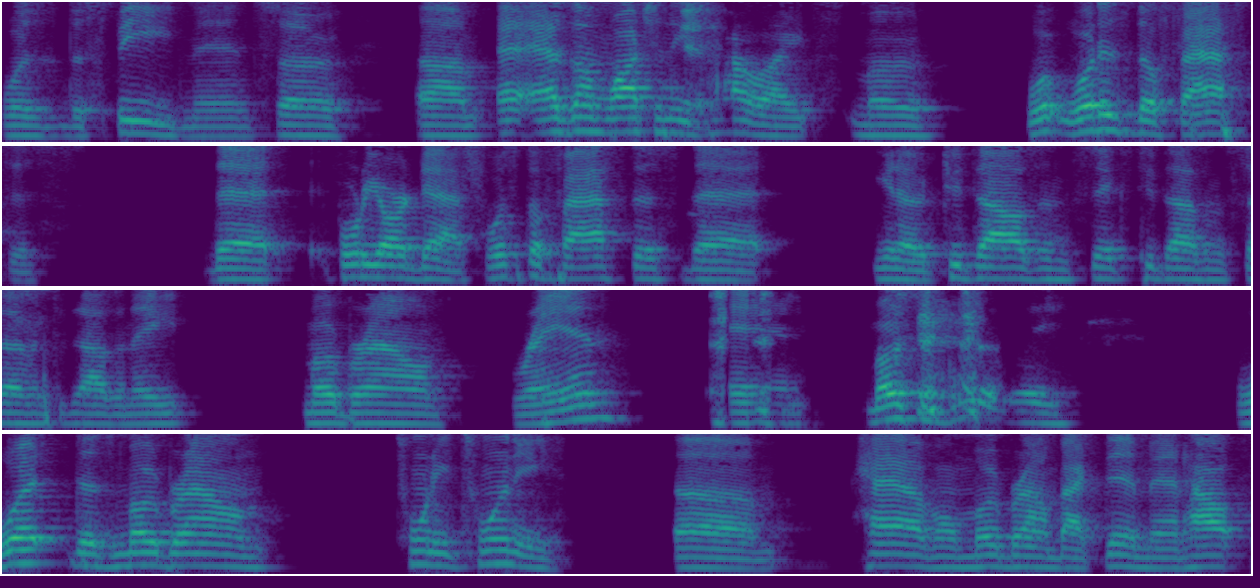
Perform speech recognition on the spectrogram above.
was the speed, man. So um, as I'm watching these yeah. highlights, Mo, what what is the fastest that 40 yard dash? What's the fastest that you know 2006, 2007, 2008 Mo Brown ran? And most importantly, what does Mo Brown 2020 um, have on Mo Brown back then, man? How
